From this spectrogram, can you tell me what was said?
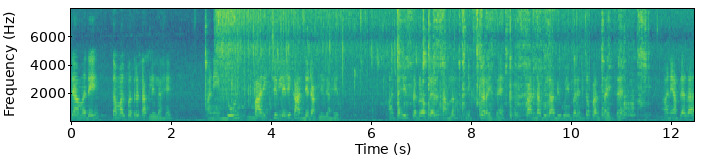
त्यामध्ये तमालपत्र टाकलेलं आहे. आणि दोन बारीक चिरलेले कांदे टाकलेले आहेत. आता हे सगळं आपल्याला चांगलं मिक्स करायचं आहे कांदा गुलाबी होईपर्यंत परतायचं आहे आणि आपल्याला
